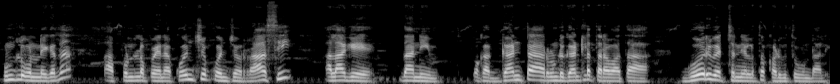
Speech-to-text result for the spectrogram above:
పుండ్లు ఉన్నాయి కదా ఆ పుండ్ల పైన కొంచెం కొంచెం రాసి అలాగే దాన్ని ఒక గంట రెండు గంటల తర్వాత గోరువెచ్చని నీళ్ళతో కడుగుతూ ఉండాలి.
